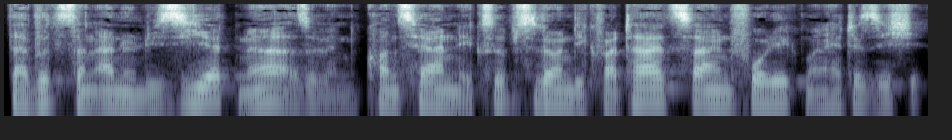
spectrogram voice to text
Da wird es dann analysiert, ne? Also wenn Konzern XY die Quartalszahlen vorlegt, man hätte sich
